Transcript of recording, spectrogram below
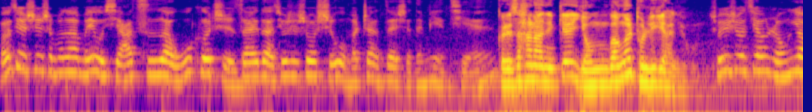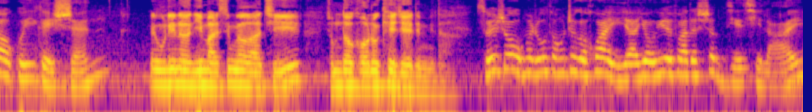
而且是什么呢？没有瑕疵啊，无可指摘的，就是说使我们站在神的面前。 그래서 하나님께 영광을 돌리게 하려고 所以说，将荣耀归给神。 우리는 이 말씀과 같이 좀 더 거룩해져야 됩니다. 所以说，我们如同这个话语呀、要越发的圣洁起来，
